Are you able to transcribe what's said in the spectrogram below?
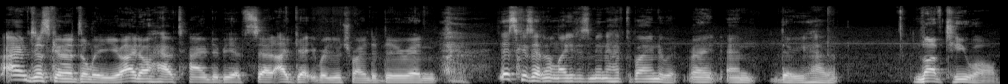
I'm just gonna delete you. I don't have time to be upset. I get what you're trying to do, and just because I don't like it doesn't mean I have to buy into it, right? And there you have it. Love to you all.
